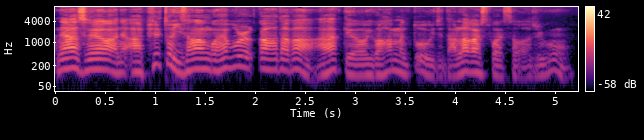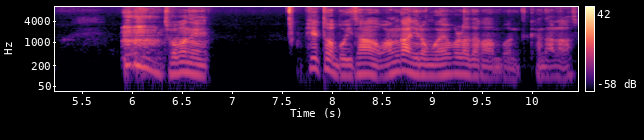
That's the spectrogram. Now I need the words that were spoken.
안녕하세요. 아니, 아 필터 이상한 거 해볼까 하다가 안 할게요. 이거 하면 또 이제 날아갈 수가 있어가지고 저번에 필터 뭐 이상한 왕관 이런 거 해보려다가 한번 그냥 날아갔어.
